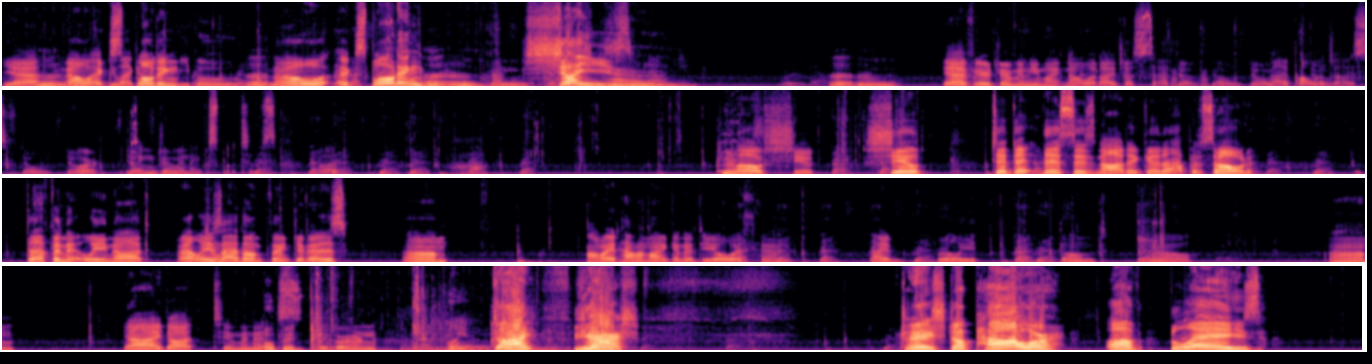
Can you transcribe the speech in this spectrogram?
yeah, no exploding. No exploding! Shies! Yeah, if you're German, you might know what I just said. I apologize for using German expletives. But, oh shoot. Shoot! Today, this is not a good episode. Definitely not. At least I don't think it is. Um. Alright, how am I gonna deal with him? I really don't know. Um. Yeah, I got two minutes Open. to burn. Die! Yes! Taste the power of Blaze!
